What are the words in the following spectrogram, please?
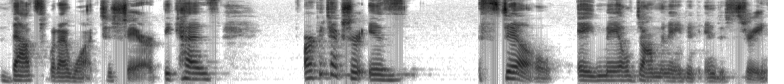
that's what I want to share because architecture is still a male dominated industry.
